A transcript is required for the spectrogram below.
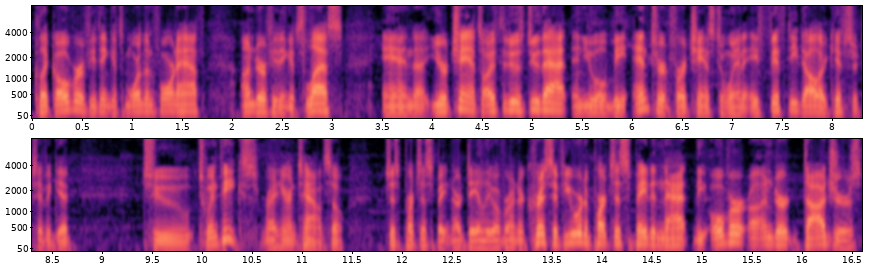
click over if you think it's more than four and a half, under if you think it's less. And uh, your chance, all you have to do is do that, and you will be entered for a chance to win a $50 gift certificate to Twin Peaks right here in town. So just participate in our daily over under. Chris, if you were to participate in that, the over under Dodgers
